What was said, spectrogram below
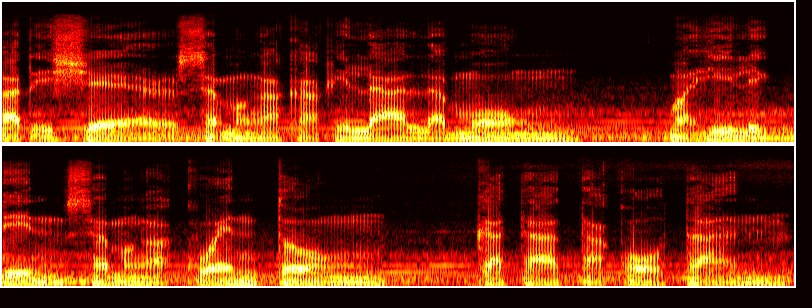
at i-share sa mga kakilala mong mahilig din sa mga kwentong katatakotan.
